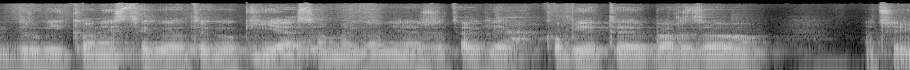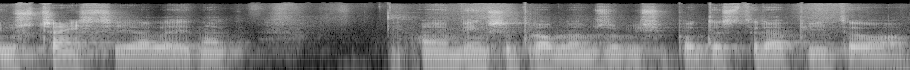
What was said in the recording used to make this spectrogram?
drugi koniec tego, tego kija samego, nie? że tak jak tak. kobiety bardzo znaczy już częściej, ale jednak mają większy problem, żeby się poddać terapii, to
